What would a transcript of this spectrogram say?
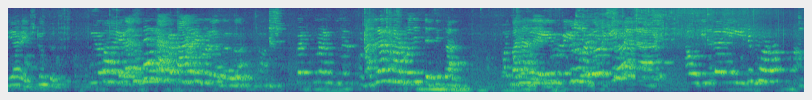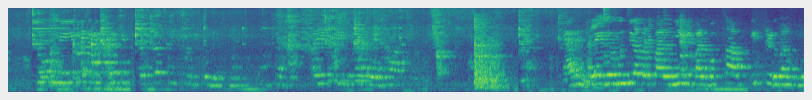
ಯಾರು ಎಷ್ಟೊಂದು ಅದ್ರಲ್ಲಿ ಮಾಡ್ಬೋದಿತ್ತೆ ಚಿಕನ್ ಅಲ್ಲಿಗೆ ಮುಂಚಿನ ಪಡಿ ಪಾಲು ನೀರಿಗೆ ಪಾಲು ಬೊಕ್ಕ ಇಟ್ಟಿಡು ಬಾಲ್ಕು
